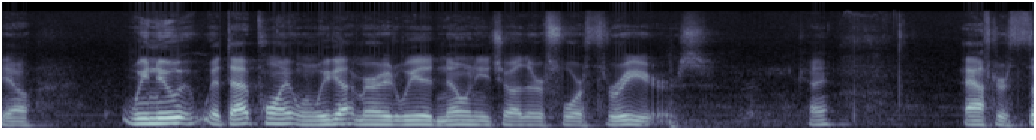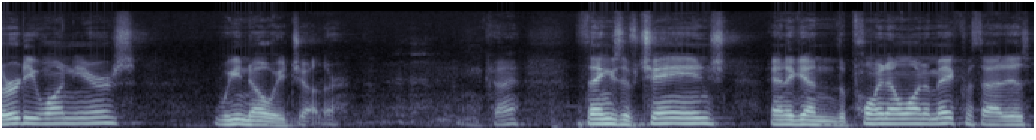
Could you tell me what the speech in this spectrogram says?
You know, we knew at that point when we got married, we had known each other for three years. Okay, after 31 years, we know each other. Okay, things have changed, and again, the point I want to make with that is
